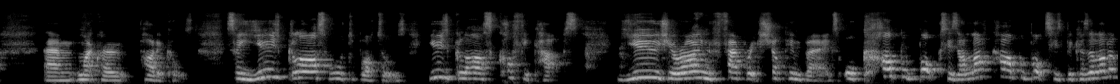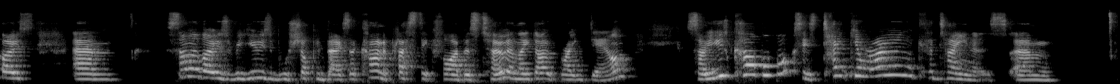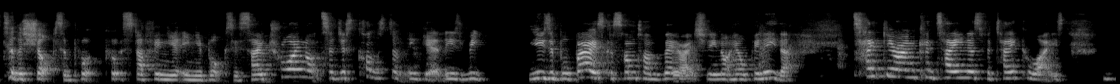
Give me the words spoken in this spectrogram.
um, micro particles. So use glass water bottles, use glass coffee cups, use your own fabric shopping bags or cardboard boxes. I love cardboard boxes because a lot of those. Um, some of those reusable shopping bags are kind of plastic fibers too, and they don't break down. So use cardboard boxes. Take your own containers. Um, to the shops and put put stuff in your in your boxes. So try not to just constantly get these reusable bags because sometimes they're actually not helping either. Take your own containers for takeaways.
